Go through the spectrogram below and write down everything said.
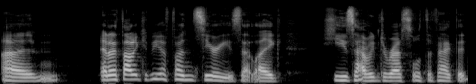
Um, and I thought it could be a fun series that like he's having to wrestle with the fact that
